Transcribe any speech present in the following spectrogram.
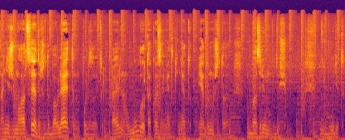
Они же молодцы, это же добавляет им пользователя, правильно? У Google такой заметки нету. Я думаю, что в обозримом будущем не будет.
